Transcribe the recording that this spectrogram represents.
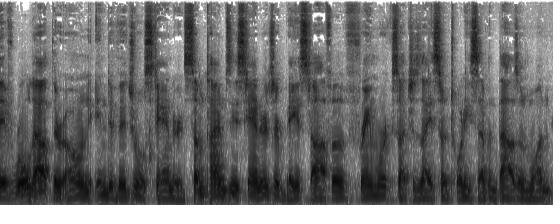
they've rolled out their own individual standards. Sometimes these standards are based off of frameworks such as ISO 27001.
